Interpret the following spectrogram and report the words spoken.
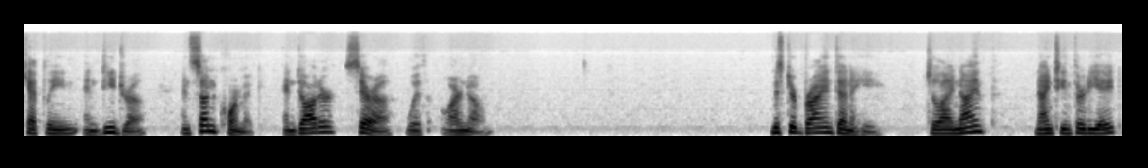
Kathleen, and Deidre, and son Cormac, and daughter Sarah with Arnault. Mr. Brian Dennehy, July 9th, 1938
